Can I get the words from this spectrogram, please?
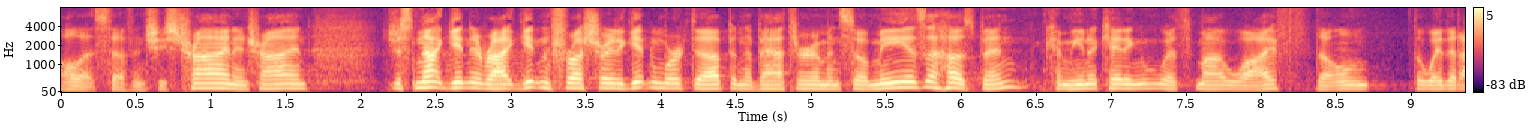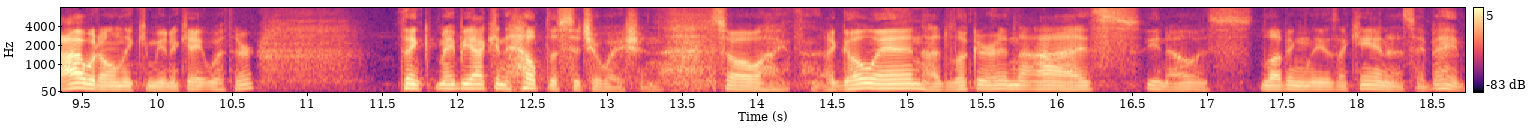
all that stuff. And she's trying and trying just not getting it right, getting frustrated, getting worked up in the bathroom. And so, me as a husband, communicating with my wife the, on, the way that I would only communicate with her, think maybe I can help the situation. So, I, I go in, I'd look her in the eyes, you know, as lovingly as I can, and I'd say, Babe,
